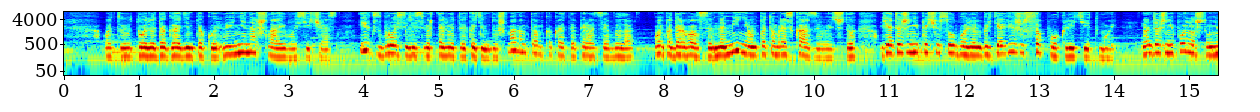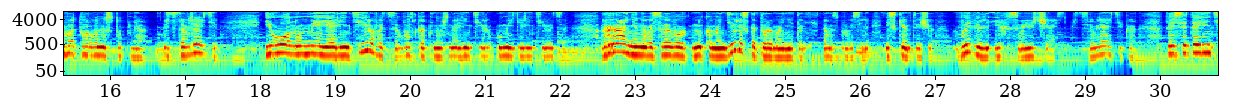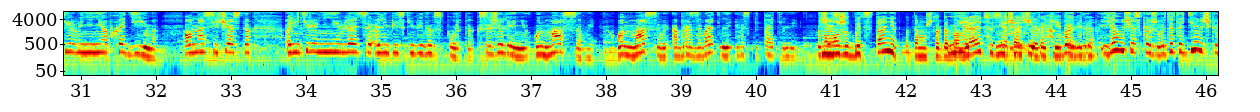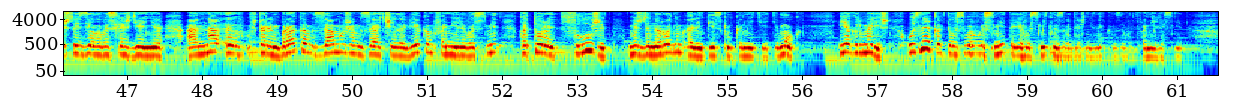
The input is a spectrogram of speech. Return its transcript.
вот э, Толя Дагадин такой, и не нашла его сейчас. Их сбросили с вертолета к этим душманам, там какая-то операция была. Он подорвался на мине, он потом рассказывает, что я даже не почувствовал боли. Он говорит, я вижу, сапог летит мой. И он даже не понял, что у него оторвана ступня. Представляете? И он, умея ориентироваться, вот как нужно ориентировать, уметь ориентироваться, раненого своего ну, командира, с которым они таких там сбросили, и с кем-то еще, вывели их в свою часть. Представляете как? То есть это ориентирование необходимо. А у нас сейчас так ориентирование не является олимпийским видом спорта. К сожалению, он массовый. Он массовый, образовательный и воспитательный. Вот Ну, сейчас- может быть, станет, потому что добавляются нет, сейчас нет, же нет. какие-то Вот, виды. Я вам сейчас скажу. Вот эта девочка, что сделала восхождение, она э, вторым браком замужем за человеком, фамилия его Смит, который служит в Международном Олимпийском комитете. МОК. Я говорю, Мариш, узнай как-то у своего Смита, я его Смит называю, даже не знаю, как зовут, фамилия Смит.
